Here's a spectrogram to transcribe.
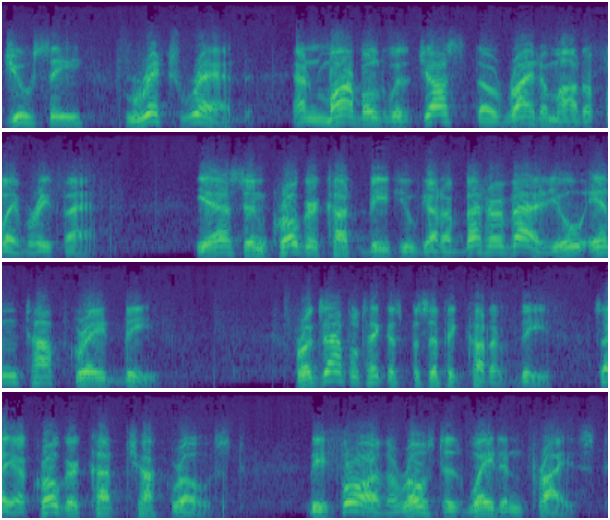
juicy, rich red, and marbled with just the right amount of flavory fat. Yes, in Kroger cut beef, you get a better value in top grade beef. For example, take a specific cut of beef, say a Kroger cut chuck roast. Before the roast is weighed and priced,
